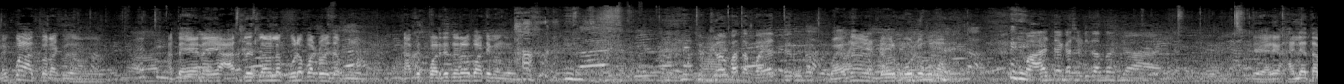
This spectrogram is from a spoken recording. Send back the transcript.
मी पण आज पण राखीव जाऊ आता हे ना हे असलं असलं मला पुरं पाठवायचं आपण. आपण परदेत न पाठे मग. बाहेर ना डबल बोल नको मग. पार्ट्या कशासाठी जातात काय अरे खाली आता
